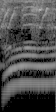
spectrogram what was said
Oh.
